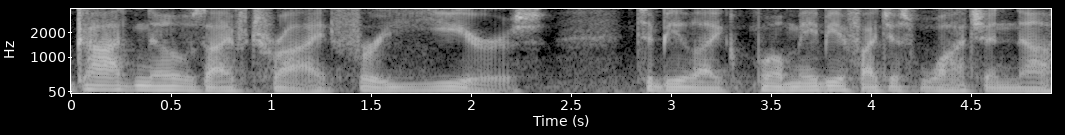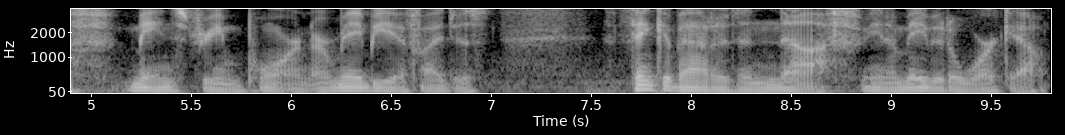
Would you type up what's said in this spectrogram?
God knows I've tried for years to be like, well, maybe if I just watch enough mainstream porn, or maybe if I just think about it enough, you know, maybe it'll work out.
